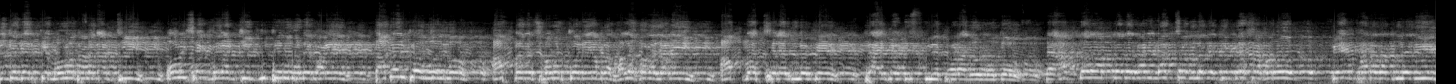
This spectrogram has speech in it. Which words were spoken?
নিজেদেরকে মমতা ব্যানার্জি, অভিষেক ব্যানার্জি বুথের মনে করেন, তাদেরকেও বলব, আপনাদের সমর্থনে আমরা ভালো করে জানি, আপনার ছেলেগুলোকে প্রাইভেট স্কুলে পড়ানোর মতো। তাই আপনারা আপনাদের বাড়ির বাচ্চাগুলোকে জিজ্ঞাসা করুন, পেন খাতাটা তুলে দিন,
